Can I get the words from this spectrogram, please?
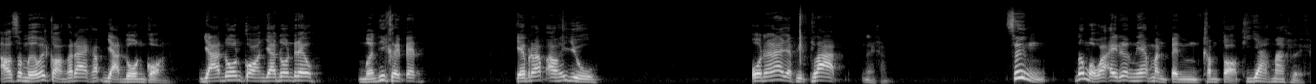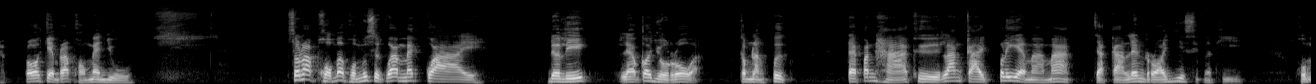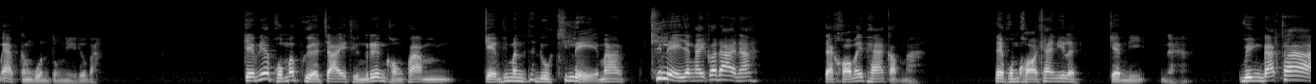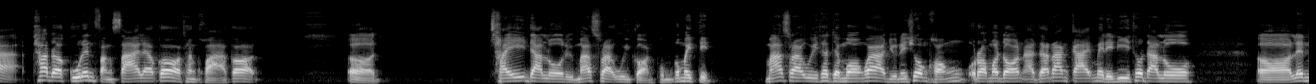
เอาเสมอไว้ก่อนก็ได้ครับ อย่าโดนก่อน อย่าโดนก่อน อย่าโดนเร็ว เหมือนที่เคยเป็น เกมรับเอาให้อยู่ โอนาน่าอย่าผิดพลาดนะครับ ซึ่งต้องบอกว่าไอ้เรื่องนี้มันเป็นคำตอบที่ยากมากเลยครับ เพราะว่าเกมรับของแมนยูสำหรับผมอะผมรู้สึกว่าแม็กควายเดอะลีกแล้วก็โยโรอะ กำลังปึก แต่ปัญหาคือร่างกายเปรี้ยมามากจากการเล่น 120 นาที ผมแอบกังวลตรงนี้ด้วยปะเกมนี้ผมมาเผื่อใจถึงเรื่องของความเกมที่มันจะดูขี้เหร่มากขี้เหร่ยังไงก็ได้นะ แต่ขอไม่แพ้กลับมาเนี่ยผมขอแค่นี้เลย เกมนี้นะฮะวิงแบ็กถ้าถ้าดอกูเล่นฝั่งซ้ายแล้วก็ทางขวาก็เออใช้ดาโลหรือมาสราอุยก่อน ผมก็ไม่ติด มาสราอุยถ้าจะมองว่าอยู่ในช่วงของรอมฎอนอาจจะร่างกายไม่ได้ดีเท่าดาโลเออเล่น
